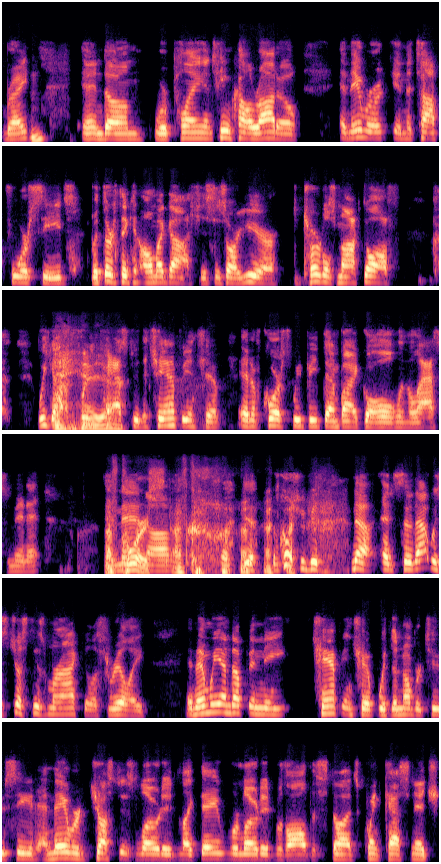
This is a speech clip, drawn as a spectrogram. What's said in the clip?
right? Mm-hmm and um, we're playing Team Colorado, and they were in the top four seeds. But they're thinking, "Oh my gosh, this is our year." The Turtles knocked off. We got a free yeah, pass to the championship, and of course, we beat them by a goal in the last minute. And of then, course, um, of course, yeah, of course we beat. No, and so that was just as miraculous, really. And then we end up in the championship with the number two seed, and they were just as loaded. Like they were loaded with all the studs. Quint Kessenich,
